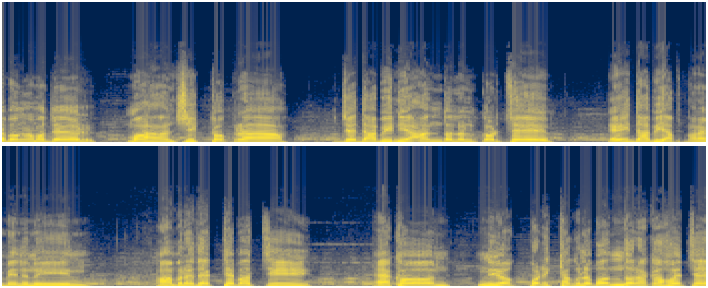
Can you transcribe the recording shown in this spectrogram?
এবং আমাদের মহান শিক্ষকরা যে দাবি নিয়ে আন্দোলন করছে, এই দাবি আপনারা মেনে নিন। আমরা দেখতে পাচ্ছি এখন নিয়োগ পরীক্ষাগুলো বন্ধ রাখা হয়েছে।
